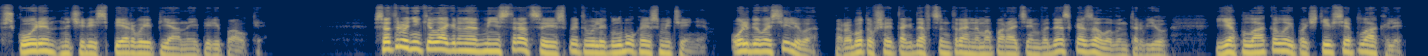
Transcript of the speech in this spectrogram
Вскоре начались первые пьяные перепалки. Сотрудники лагерной администрации испытывали глубокое смятение. Ольга Васильева, работавшая тогда в центральном аппарате МВД, сказала в интервью, «Я плакала, и почти все плакали,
